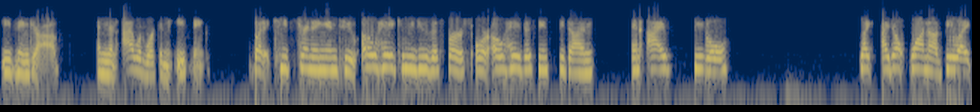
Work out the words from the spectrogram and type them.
evening job, and then I would work in the evenings. But it keeps turning into, oh, hey, can we do this first? Or, oh, hey, this needs to be done. And I feel like I don't want to be like,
